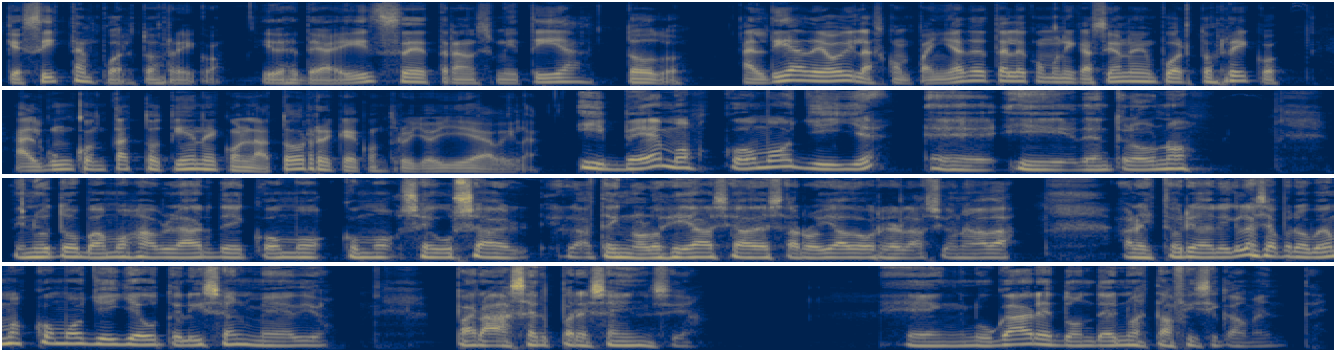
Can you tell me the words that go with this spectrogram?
que existe en Puerto Rico. Y desde ahí se transmitía todo. Al día de hoy, las compañías de telecomunicaciones en Puerto Rico algún contacto tiene con la torre que construyó Gille Ávila. Y vemos cómo Gille, eh, y dentro de unos minutos vamos a hablar de cómo, cómo se usa, la tecnología se ha desarrollado relacionada a la historia de la iglesia, pero vemos cómo Gille utiliza el medio para hacer presencia. en lugares donde Él no está físicamente.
